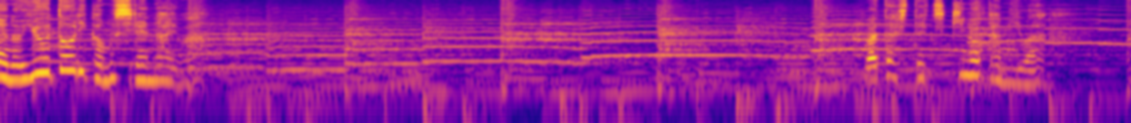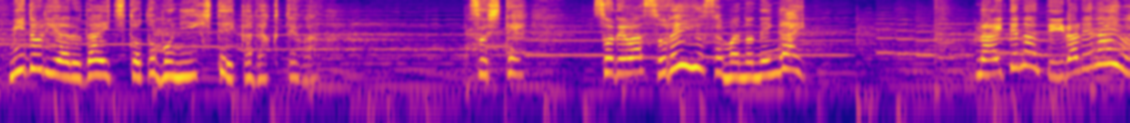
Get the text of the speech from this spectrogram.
アの言う通りかもしれないわ。私たち木の民は緑ある大地と共に生きていかなくては。そしてそれはソレイユ様の願い。泣いてなんていられないわ。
